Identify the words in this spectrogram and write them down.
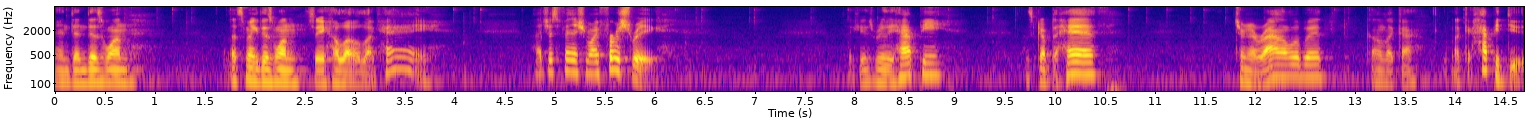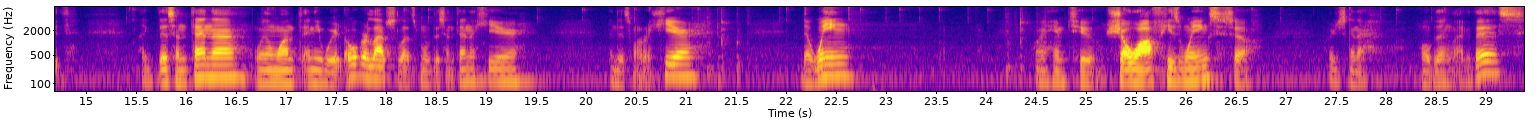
And then this one let's make this one say hello like hey I just finished my first rig. So he's really happy. Let's grab the head turn it around a little bit kind of like a like a happy dude. Like this antenna we don't want any weird overlap so let's move this antenna here And this one right here. The wing. I want him to show off his wings, so we're just gonna move them like this.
